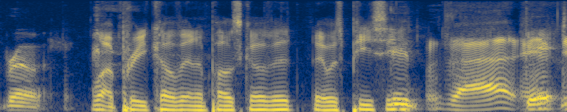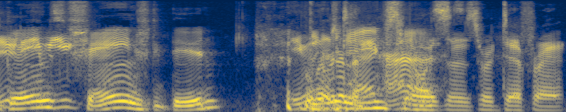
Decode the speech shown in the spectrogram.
bro. what pre-COVID and post-COVID. It was PC. Dude, that Ga- dude, games you- changed, dude. Even the living in the text past. were different.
